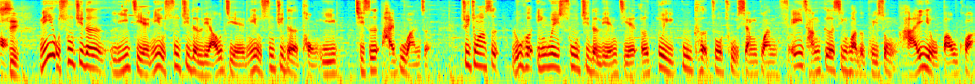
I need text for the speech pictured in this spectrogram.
是，你有数据的理解，你有数据的了解，你有数据的统一，其实还不完整。最重要是如何因为数据的连接而对顾客做出相关非常个性化的推送，还有包括。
